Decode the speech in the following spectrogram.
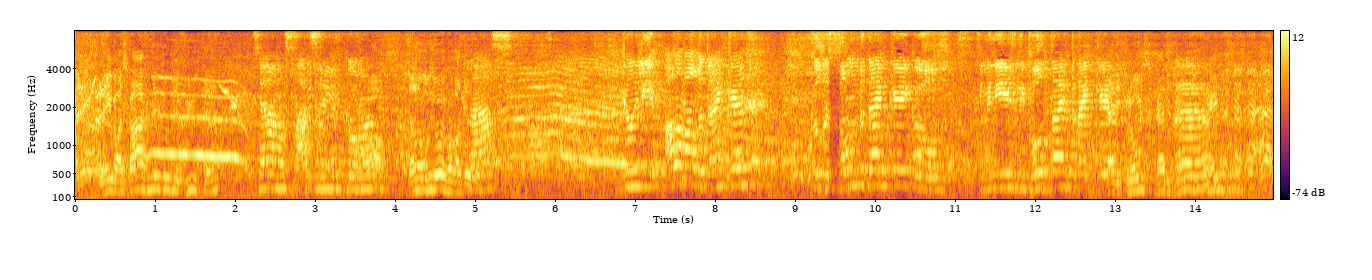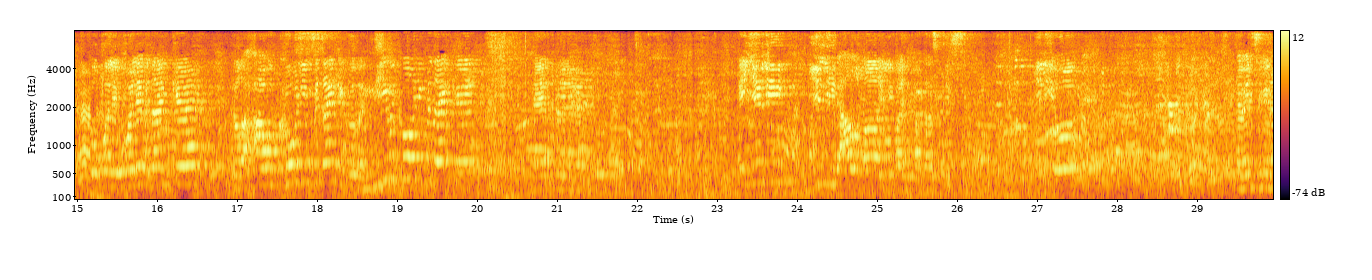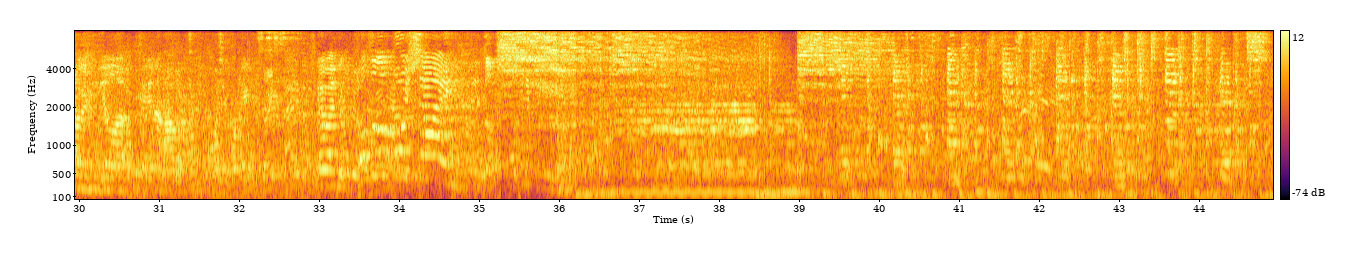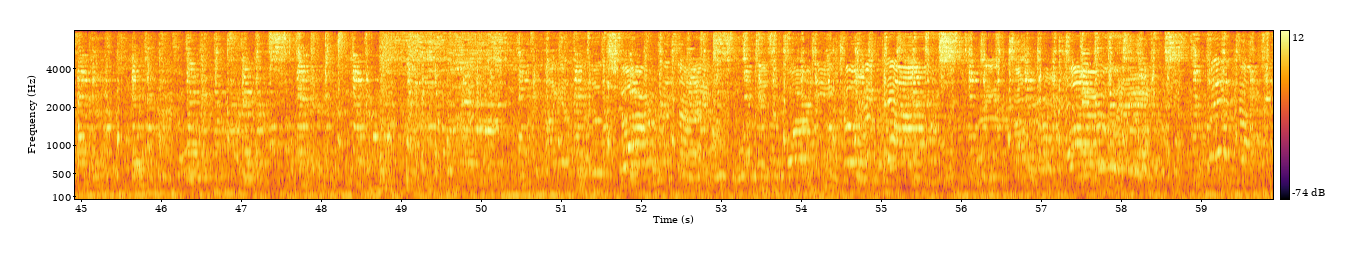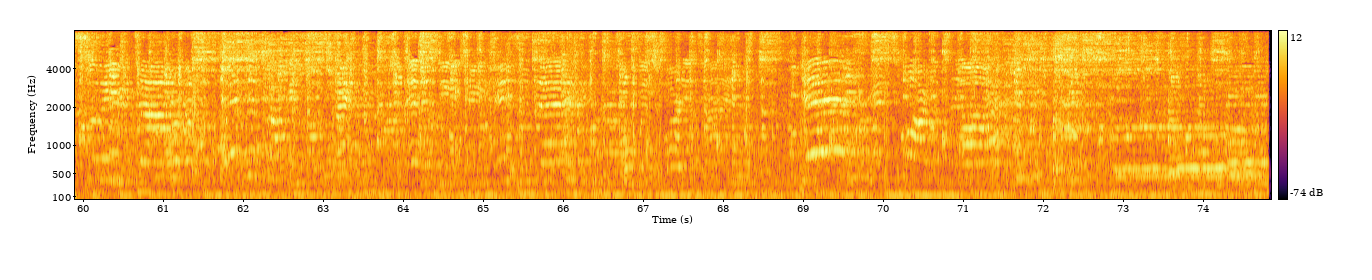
Alleen, alleen was Wageningen toen de vuurt, hè? We zijn aan ons laatste nummer gekomen. Oh, dat is nog door van wat. Helaas. Ik wil jullie allemaal bedanken. Ik wil de zon bedanken. Ik wil die meneer die boottuin bedanken. Ga die kloos, ga die kloos Eh. Ik wil Polly Polly bedanken. Ik wil de oude koning bedanken. Ik wil de nieuwe koning bedanken. En, eh, en jullie, jullie allemaal, jullie waren fantastisch. En wensen jullie nog een hele fijne avond. Polly Polly.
